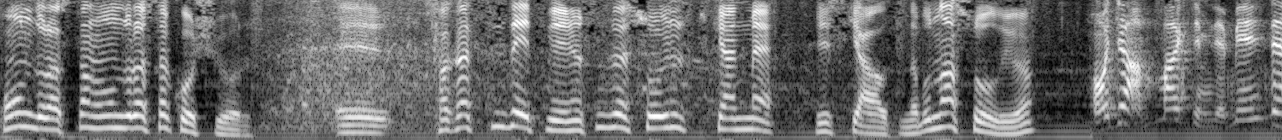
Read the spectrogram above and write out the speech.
Honduras'tan Honduras'a koşuyoruz. Ee, fakat siz de etkileniyorsunuz ve soyunuz tükenme riski altında. Bu nasıl oluyor? Hocam bak şimdi bizde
